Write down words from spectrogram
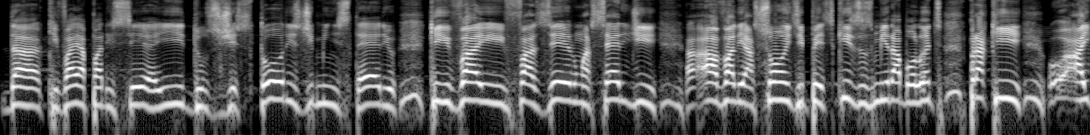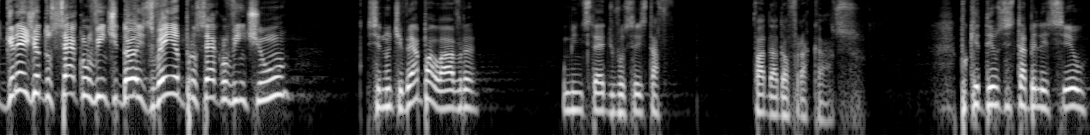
da, que vai aparecer aí dos gestores de ministério, que vai fazer uma série de avaliações e pesquisas mirabolantes para que a igreja do século 22 venha para o século 21 se não tiver a palavra, o ministério de vocês está fadado ao fracasso. Porque Deus estabeleceu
